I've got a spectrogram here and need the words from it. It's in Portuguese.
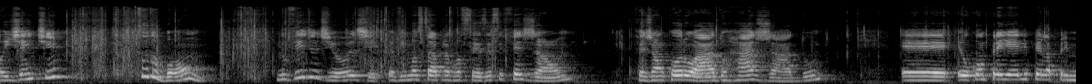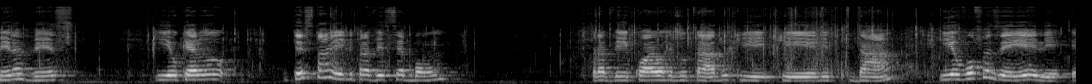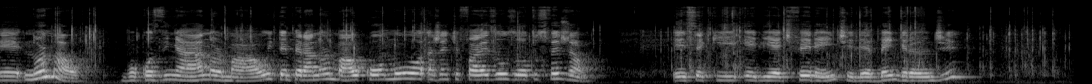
Oi, gente, tudo bom? No vídeo de hoje eu vim mostrar para vocês esse feijão, feijão coroado rajado. É, eu comprei ele pela primeira vez e eu quero testar ele para ver se é bom, para ver qual é o resultado que, que ele dá. E eu vou fazer ele é, normal, vou cozinhar normal e temperar normal como a gente faz os outros feijão. Esse aqui, ele é diferente, ele é bem grande.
